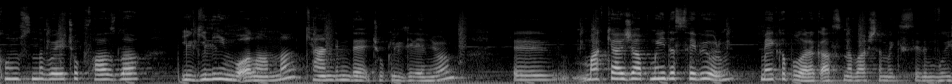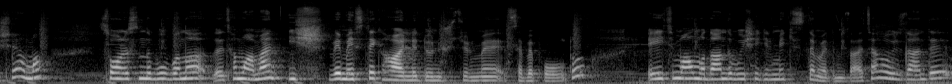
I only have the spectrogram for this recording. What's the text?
konusunda böyle çok fazla ilgiliyim bu alanla. Kendim de çok ilgileniyorum. Ee, makyaj yapmayı da seviyorum. Make-up olarak aslında başlamak istedim bu işe ama sonrasında bu bana e, tamamen iş ve meslek haline dönüştürme sebep oldu. Eğitim almadan da bu işe girmek istemedim zaten. O yüzden de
